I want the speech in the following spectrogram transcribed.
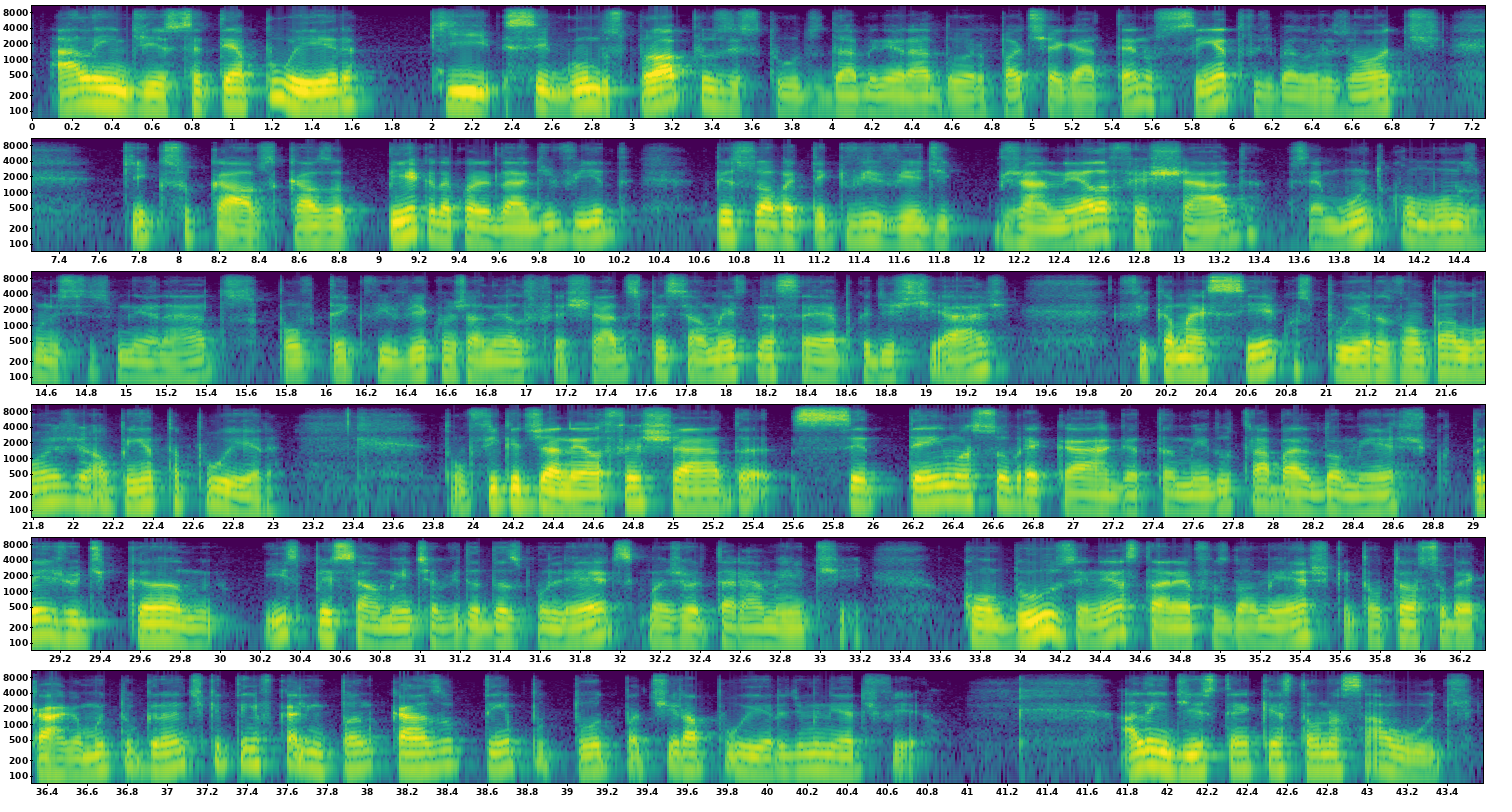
Além disso, você tem a poeira, que, segundo os próprios estudos da mineradora, pode chegar até no centro de Belo Horizonte. O que, que isso causa? Causa perca da qualidade de vida. O pessoal vai ter que viver de janela fechada. Isso é muito comum nos municípios minerados. O povo tem que viver com janela fechada, especialmente nessa época de estiagem fica mais seco, as poeiras vão para longe, aumenta a poeira. Então fica de janela fechada, você tem uma sobrecarga também do trabalho doméstico, prejudicando especialmente a vida das mulheres, que majoritariamente conduzem né, as tarefas domésticas, então tem uma sobrecarga muito grande que tem que ficar limpando casa o tempo todo para tirar poeira de minério de ferro. Além disso, tem a questão na saúde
